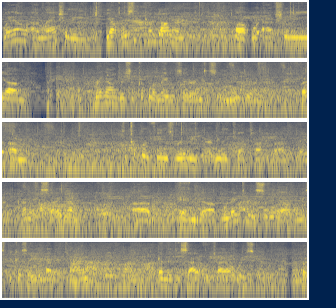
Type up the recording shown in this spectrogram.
Well, I'm actually, yeah, we'll see, come down here. Uh, we're actually, um, right now there's a couple of labels that are interested in me doing that. But um, there's a couple of things really that I really can't talk about that are kind of exciting. Uh, and uh, when I do a solo album, it's because I either have the time and the desire, which I always do. But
